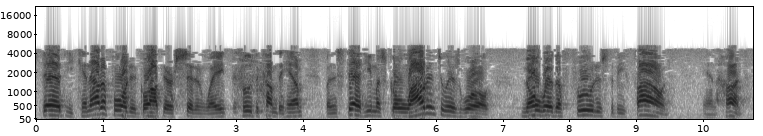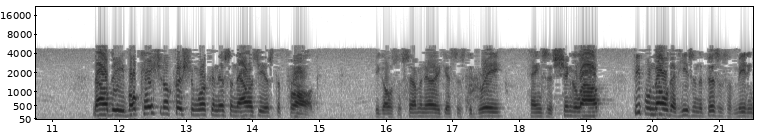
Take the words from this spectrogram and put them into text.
Instead, he cannot afford to go out there, sit and wait, food to come to him, but instead he must go out into his world, know where the food is to be found, and hunt. Now, the vocational Christian work in this analogy is the frog. He goes to seminary, gets his degree, hangs his shingle out. People know that he's in the business of meeting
